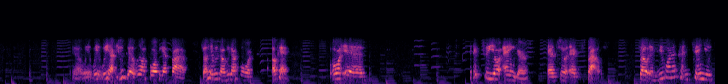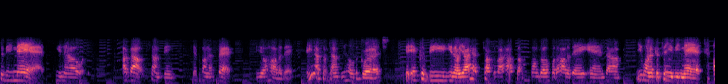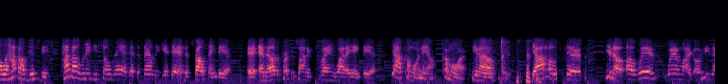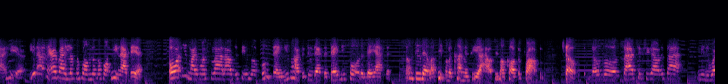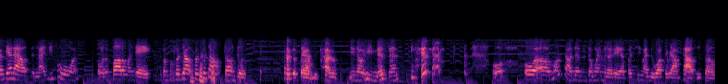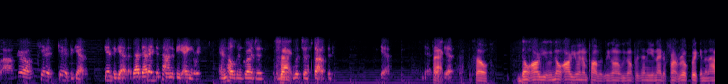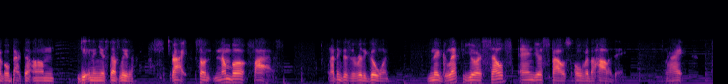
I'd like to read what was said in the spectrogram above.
Yeah, we we we you good. We on four. We got five. So here we go. We got four. Okay. Four is stick to your anger at your ex spouse. So if you want to continue to be mad, you know, about something, it's going to affect your holiday. You know, sometimes we hold a grudge. It, it could be, you know, y'all have talked about how something's going to go for the holiday, and um, you want to continue to be mad. Oh, well, how about this? B how about when they be so mad that the family get there and the spouse ain't there, and, and the other person trying to explain why they ain't there? Y'all, come on now, come on, you know, y'all host there. You know, oh, where's where Mike? Oh, he's not here. You know, everybody looking for him, looking for him. He's not there. Or he might want to slide out to see his little booth thing. You don't have to do that the day before or the day after. Don't do that while people are coming to your house. You're gonna cause a problem. So those little side chicks you got on the side, you need to work that out the night before or the following day. But but, but, don't, but, but don't don't do it. The family kind of you know he missing. or or uh, most times the, the women are there, but she might be walking around pouting. So, uh, girl, get it get it together. Get it together. That that ain't the time to be angry and holding grudges with, with your spouse. Yeah. Yeah. Fact. Yeah. so don't argue, no arguing in public. We're gonna we're gonna present a united front real quick, and then I'll go back to um getting in your stuff later. All right. So number five, and I think this is a really good one. Neglect yourself and your spouse over the holiday. All right.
